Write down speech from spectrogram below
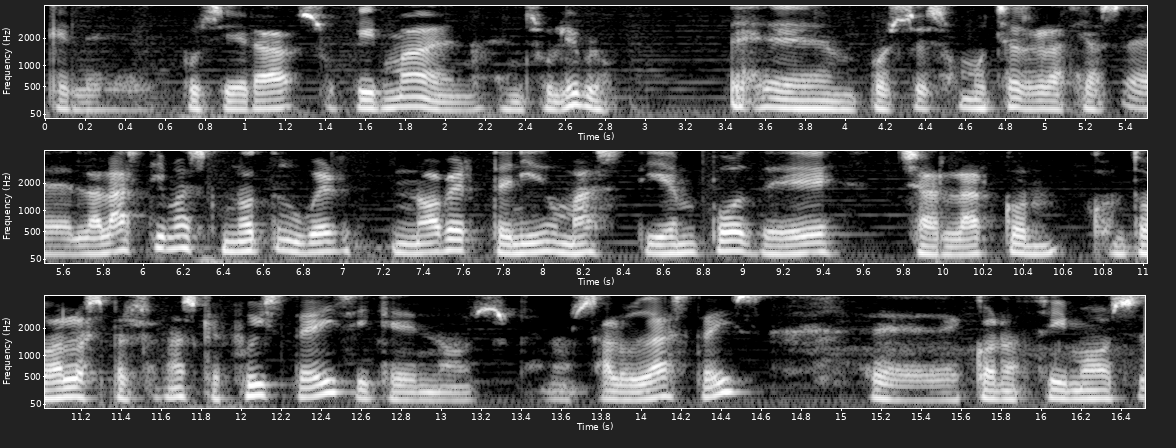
que le pusiera su firma en, su libro. Eh, pues eso muchas gracias. Eh, la lástima es no, no haber tenido más tiempo de charlar con, todas las personas que fuisteis y que nos, nos saludasteis. Conocimos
